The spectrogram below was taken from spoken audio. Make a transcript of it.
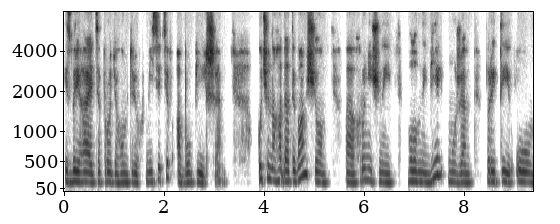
і зберігається протягом трьох місяців або більше. Хочу нагадати вам, що хронічний головний біль може перейти у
